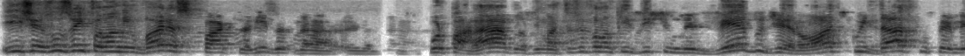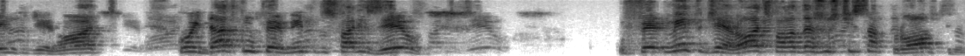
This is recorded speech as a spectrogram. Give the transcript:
E Jesus vem falando em várias partes ali, da, da, por parábolas, em Mateus, vem falando que existe o levedo de Herodes, cuidado com o fermento de Herodes, cuidado com o fermento dos fariseus. O fermento de Herodes fala da justiça própria.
